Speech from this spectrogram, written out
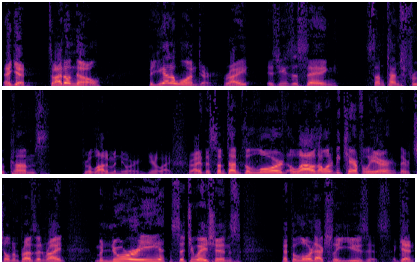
And again, so I don't know, but you got to wonder, right? Is Jesus saying sometimes fruit comes through a lot of manure in your life, right? That sometimes the Lord allows, I want to be careful here. There are children present, right? Manure situations that the Lord actually uses. Again,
